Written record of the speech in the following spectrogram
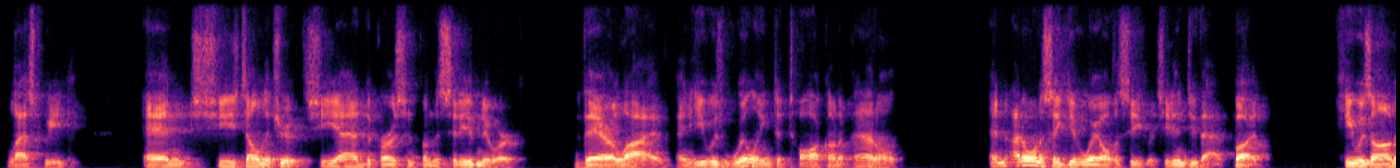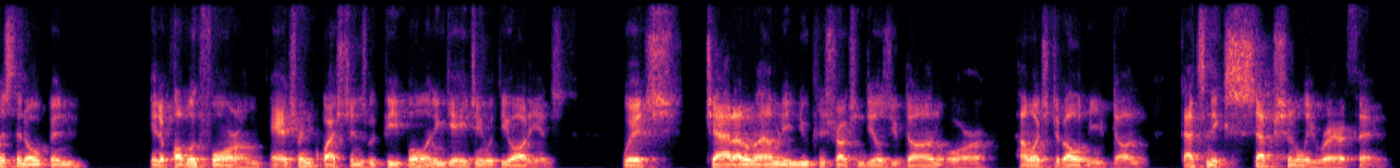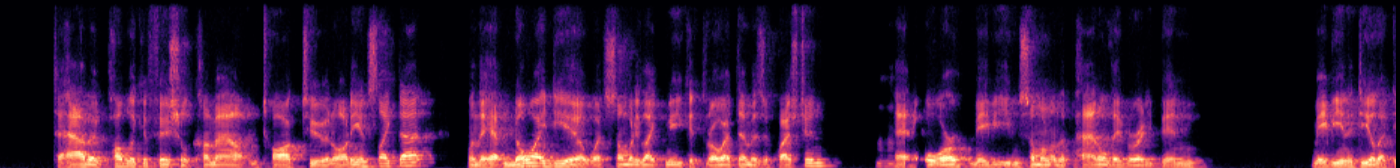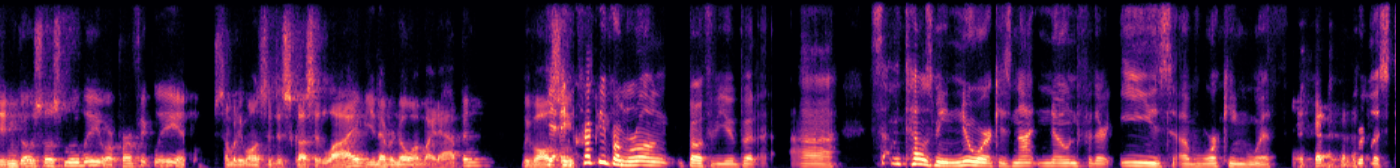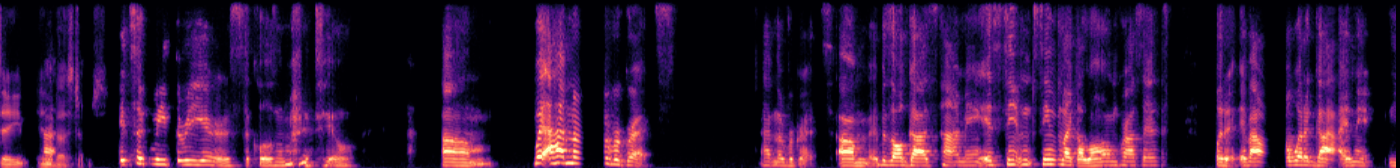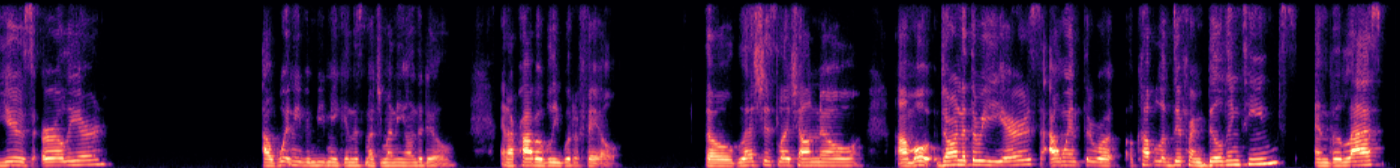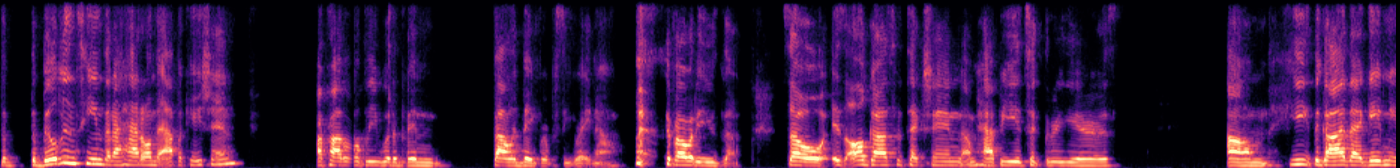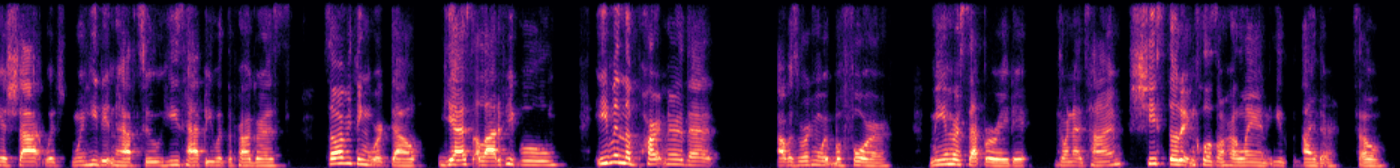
last week, and she's telling the truth. She had the person from the city of Newark there live, and he was willing to talk on a panel. And I don't want to say give away all the secrets, he didn't do that, but he was honest and open in a public forum, answering questions with people and engaging with the audience, which Chad, I don't know how many new construction deals you've done or how much development you've done. That's an exceptionally rare thing. To have a public official come out and talk to an audience like that when they have no idea what somebody like me could throw at them as a question, Mhm. and or maybe even someone on the panel they've already been maybe in a deal that didn't go so smoothly or perfectly, and somebody wants to discuss it live. You never know what might happen. We've all Yeah, seen and correct me if I'm wrong, both of you, but uh, something tells me Newark is not known for their ease of working with real estate Uh, investors. It took me three years to close on my deal. Um, but I have no regrets. I have no regrets. Um, it was all God's timing. It seemed seemed like a long process, but if I would have gotten it years earlier, I wouldn't even be making this much money on the deal, and I probably would have failed. So let's just let y'all know. Um, oh, during the three years, I went through a, a couple of different building teams, and the last the the building team that I had on the application, I probably would have been filing bankruptcy right now if I would have used them. So it's all God's protection. I'm happy it took three years. Um, he the guy that gave me a shot, which when he didn't have to, he's happy with the progress. So everything worked out. Yes, a lot of people, even the partner that I was working with before, me and her separated during that time. She still didn't close on her land either. So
